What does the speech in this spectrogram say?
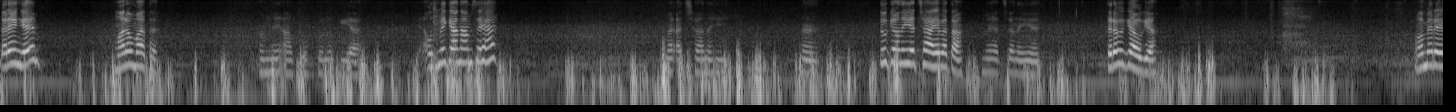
करेंगे। मरो मत। हमने आपको फॉलो किया। उसमें क्या नाम से है? मैं अच्छा नहीं। हाँ। तू क्यों नहीं अच्छा है, बता। मैं अच्छा नहीं है। तेरे को क्या हो गया? और मेरे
